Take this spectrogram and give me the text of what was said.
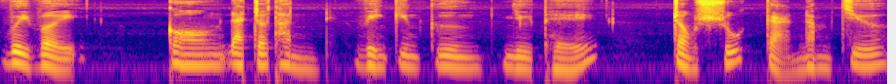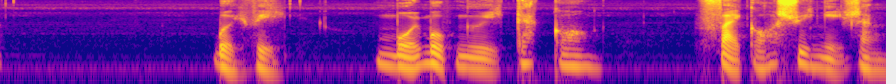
Vì vậy con đã trở thành viên kim cương như thế trong suốt cả năm chưa? Bởi vì mỗi một người các con phải có suy nghĩ rằng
